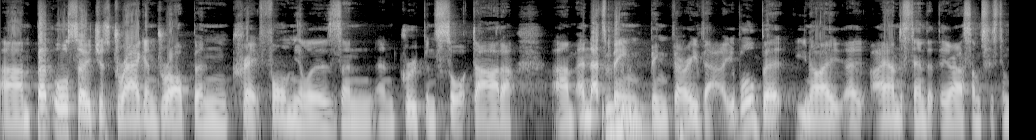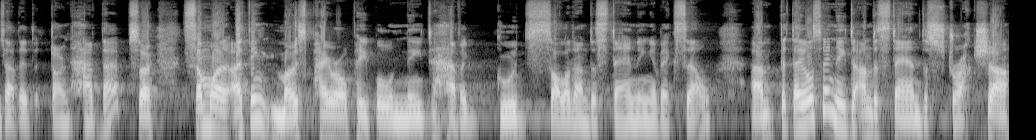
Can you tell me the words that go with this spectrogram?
um, but also just drag and drop and create formulas and, and group and sort data. Um, and that's mm-hmm. been been very valuable. But you know, I, I, understand that there are some systems out there that don't have that. So, someone I think most payroll people need to have a good, solid understanding of Excel, um, but they also need to understand the structure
